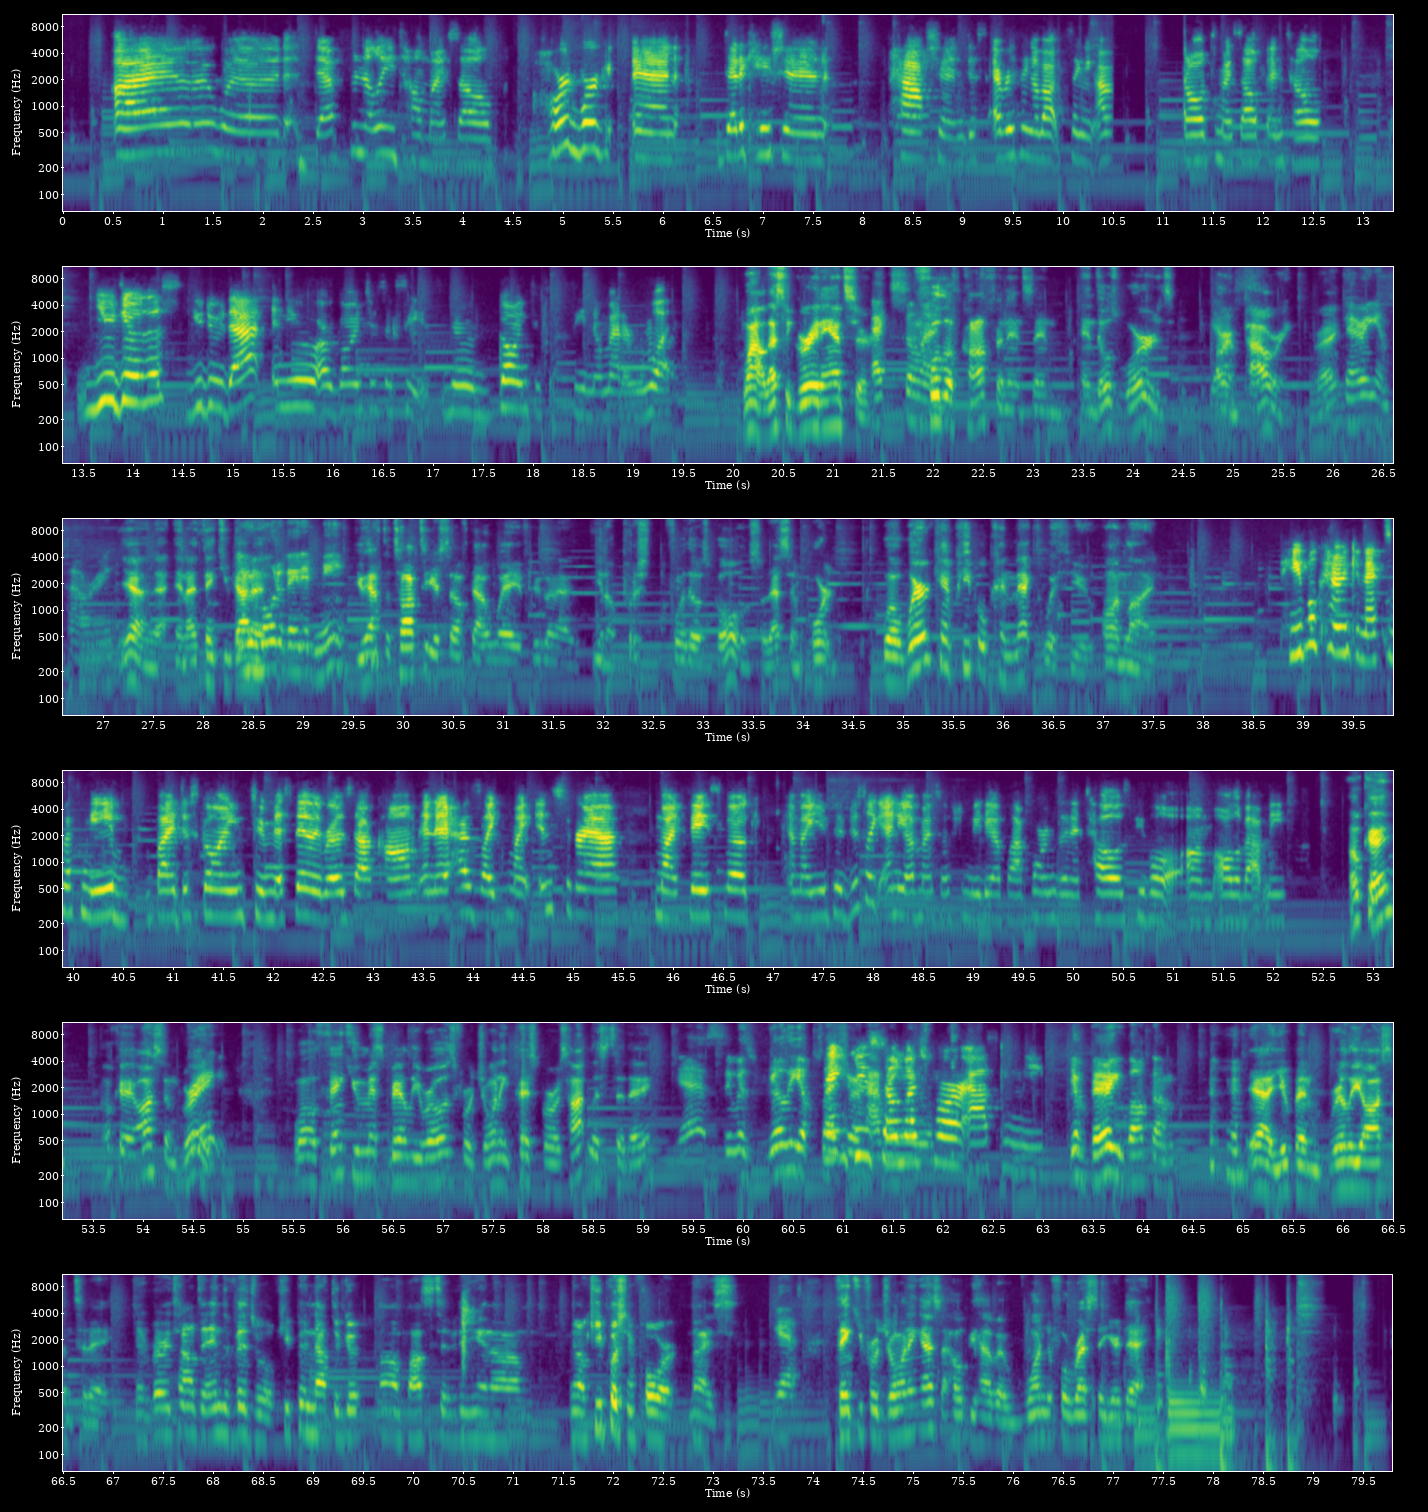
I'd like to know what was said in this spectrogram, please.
I would definitely tell myself hard work and dedication, passion, just everything about singing. I would it all to myself until you do this, you do that, and you are going to succeed. You're going to succeed no matter what. Wow, that's a great answer. Excellent. Full of confidence and and those words are empowering, right? Very empowering. Yeah, and I think you You got to motivated me. you have to talk to yourself that way if you're gonna you know push for those goals so that's important well where can people connect with you online People can connect with me by just going to missbaileyrose.com and it has like my Instagram, my Facebook, and my YouTube, just like any of my social media platforms, and it tells people um, all about me. okay okay awesome great Great. well thank you miss bailey rose for joining pittsburgh's hot list today Yes, it was really a pleasure. Thank you so much you. for asking me. You're very welcome. yeah you've been really awesome today A very talented individual. Keep putting out the good um, positivity and um, you know keep pushing forward. Nice. yes. thank you for joining us i hope you have a wonderful rest of your day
